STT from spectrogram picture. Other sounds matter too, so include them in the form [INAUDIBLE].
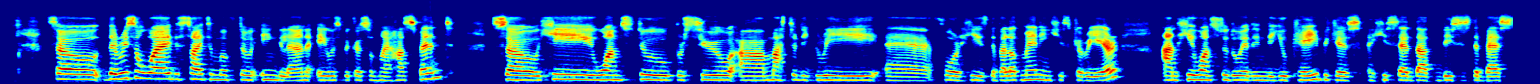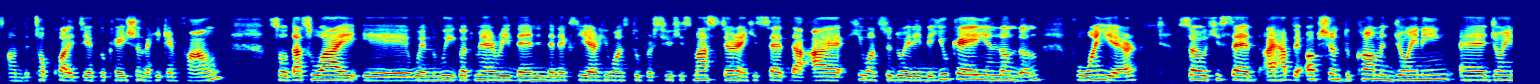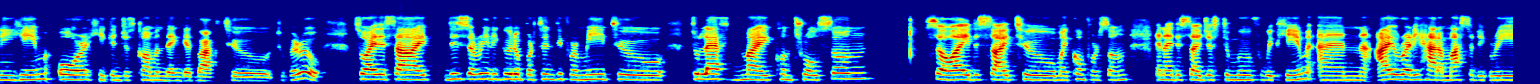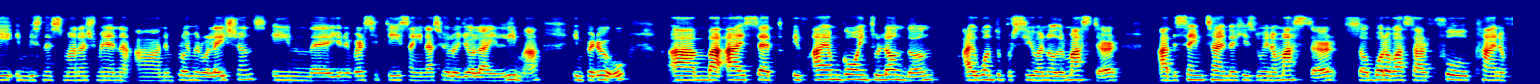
So the reason why I decided to move to England it was because of my husband. So he wants to pursue a master degree uh, for his development in his career. And he wants to do it in the UK because he said that this is the best and the top quality education that he can find. So that's why uh, when we got married, then in the next year, he wants to pursue his master. And he said that I, he wants to do it in the UK, in London, for one year. So he said, I have the option to come and joining, uh, joining him, or he can just come and then get back to, to Peru. So I decide this is a really good opportunity for me to, to left my control zone. So I decide to my comfort zone and I decide just to move with him. And I already had a master degree in business management and employment relations in the University San Ignacio Loyola in Lima, in Peru. Um, but I said, if I am going to London, I want to pursue another master at the same time that he's doing a master. So both of us are full kind of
